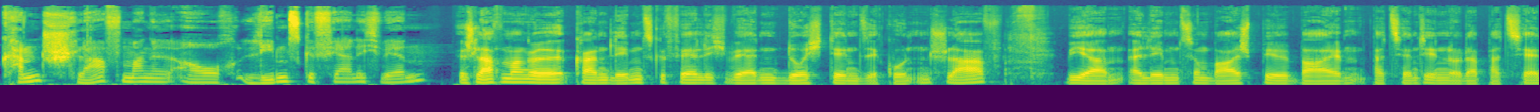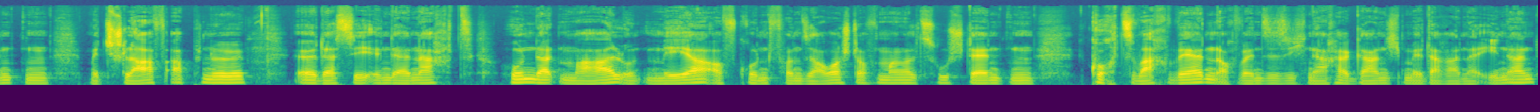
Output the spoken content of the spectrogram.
kann Schlafmangel auch lebensgefährlich werden? Schlafmangel kann lebensgefährlich werden durch den Sekundenschlaf. Wir erleben zum Beispiel bei Patientinnen oder Patienten mit Schlafapnoe, äh, dass sie in der Nacht 100 Mal und mehr aufgrund von Sauerstoffmangelzuständen kurz wach werden, auch wenn sie sich nachher gar nicht mehr daran erinnern,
